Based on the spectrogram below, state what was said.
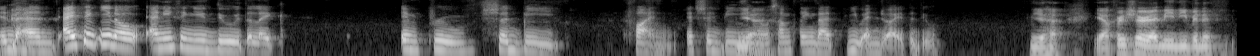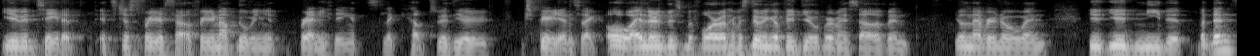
in the end i think you know anything you do to like improve should be fun. It should be, you know, something that you enjoy to do. Yeah, yeah, for sure. I mean, even if you would say that it's just for yourself or you're not doing it for anything, it's like helps with your experience. Like, oh, I learned this before when I was doing a video for myself, and you'll never know when you you'd need it. But then,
